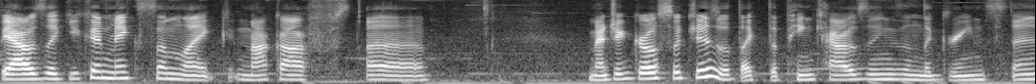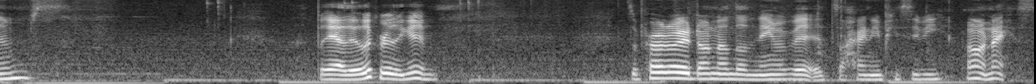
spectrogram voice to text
Yeah, I was like, you could make some like knockoff uh, Magic Girl switches with like the pink housings and the green stems. But yeah, they look really good. It's a proto, I don't know the name of it. It's a Heine PCB. Oh, nice.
